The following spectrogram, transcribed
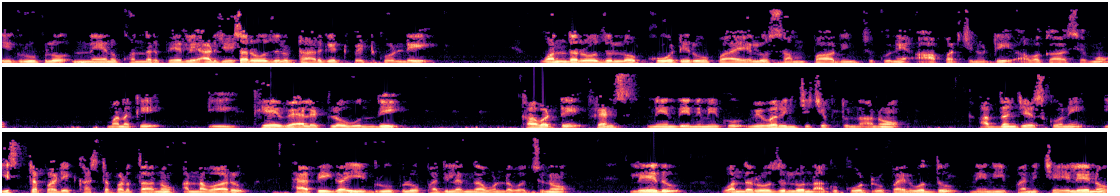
ఈ గ్రూపులో నేను కొందరి పేర్లు యాడ్ చేసిన రోజులు టార్గెట్ పెట్టుకోండి. వంద రోజుల్లో కోటి రూపాయలు సంపాదించుకునే ఆపర్చునిటీ అవకాశము మనకి ఈ కే వ్యాలెట్లో ఉంది. కాబట్టి ఫ్రెండ్స్ నేను దీన్ని మీకు వివరించి చెప్తున్నాను. అర్థం చేసుకొని ఇష్టపడి కష్టపడతాను అన్నవారు హ్యాపీగా ఈ గ్రూపులో పదిలంగా ఉండవచ్చును. లేదు వంద రోజుల్లో నాకు కోటి రూపాయలు వద్దు నేను ఈ పని చేయలేను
